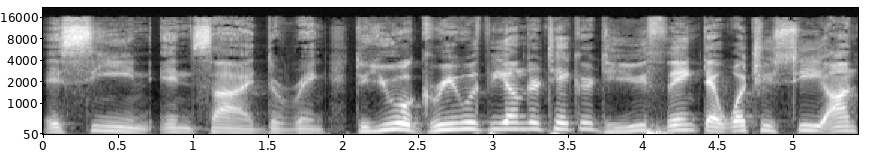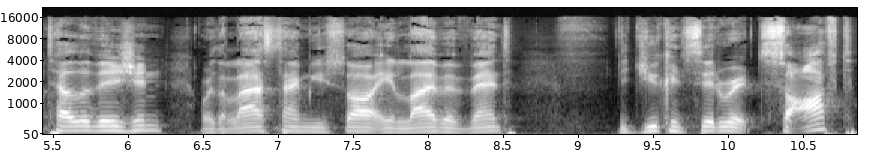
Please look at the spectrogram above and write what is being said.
is seen inside the ring. Do you agree with the Undertaker? Do you think that what you see on television or the last time you saw a live event, did you consider it soft?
